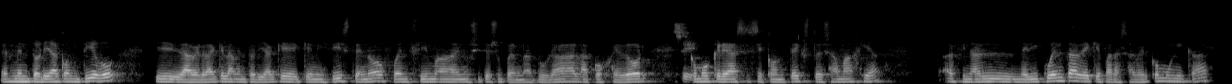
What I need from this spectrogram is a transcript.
en mentoría contigo y la verdad que la mentoría que, me hiciste ¿no? fue encima en un sitio supernatural, acogedor, cómo creas ese contexto, esa magia. Al final me di cuenta de que para saber comunicar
